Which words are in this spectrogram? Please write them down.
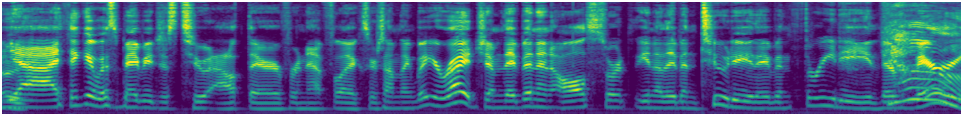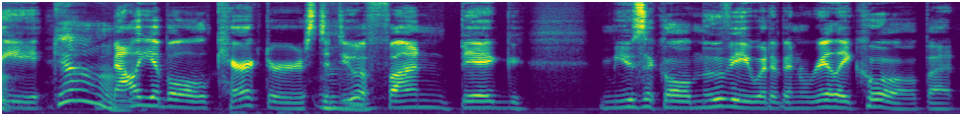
or, yeah i think it was maybe just too out there for netflix or something but you're right jim they've been in all sorts you know they've been 2d they've been 3d they're yeah, very yeah. malleable characters to mm-hmm. do a fun big musical movie would have been really cool, but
